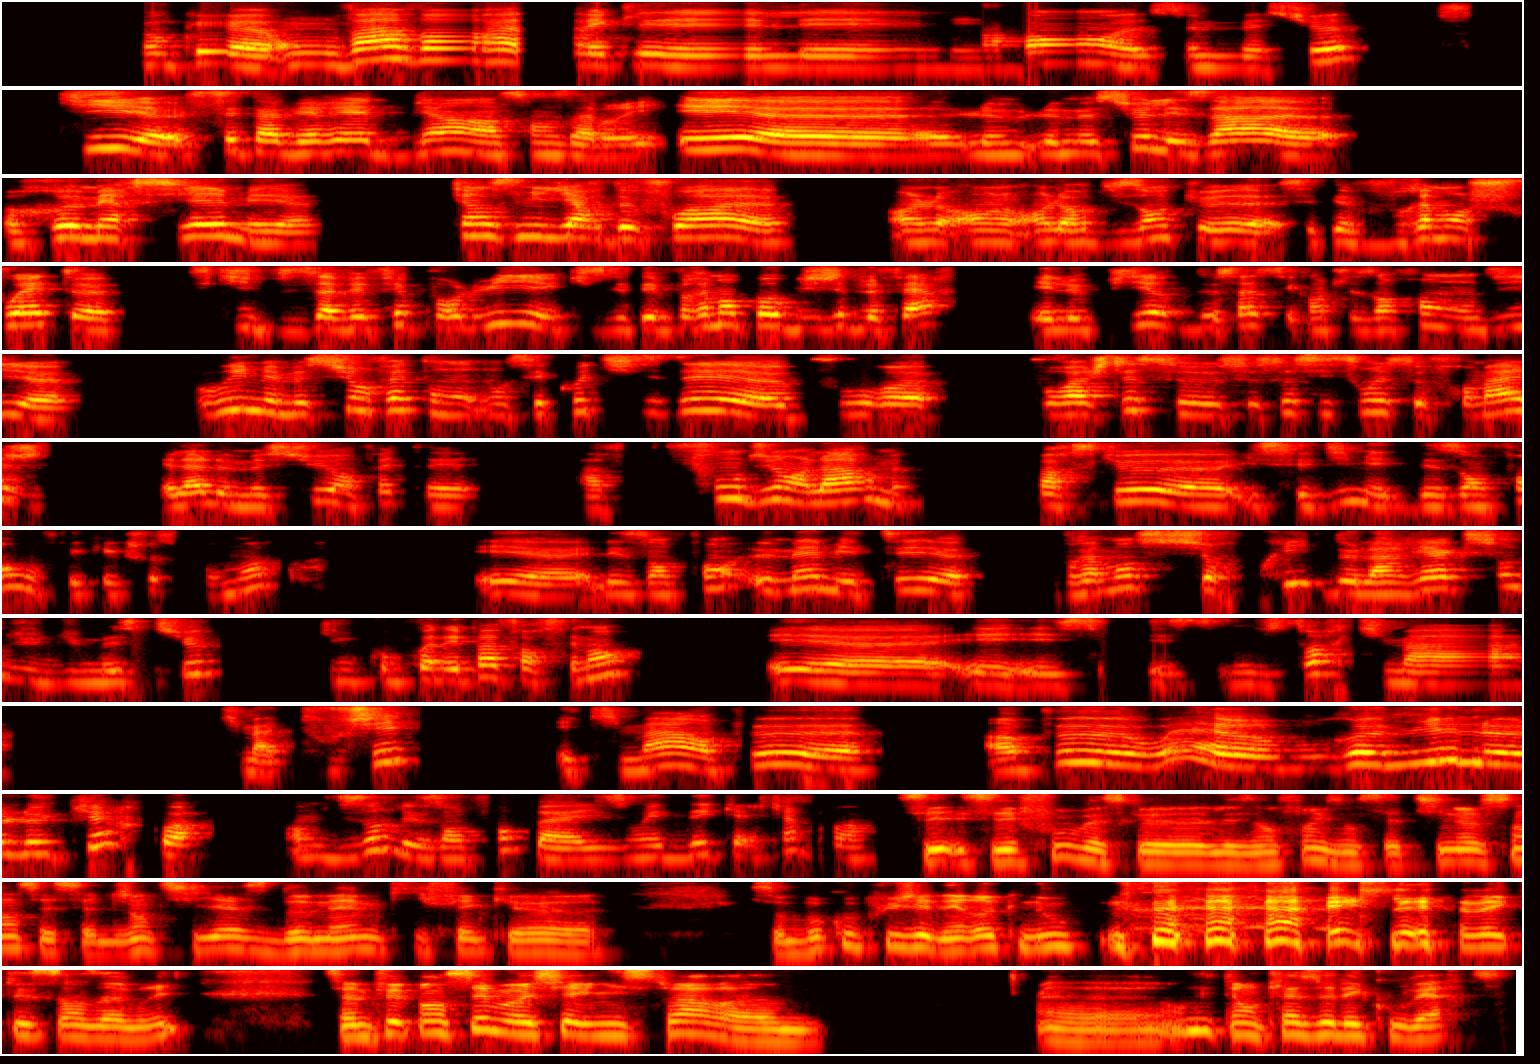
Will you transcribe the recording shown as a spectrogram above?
Donc, euh, on va avoir avec les, les, enfants euh, ce monsieur qui s'est avéré être bien un sans-abri. Et le, monsieur les a remerciés, mais 15 milliards de fois en, en leur disant que c'était vraiment chouette ce qu'ils avaient fait pour lui et qu'ils n'étaient vraiment pas obligés de le faire et le pire de ça, c'est quand les enfants ont dit euh, Oui, mais monsieur, en fait, on, s'est cotisé euh, pour, euh, pour acheter ce, saucisson et ce fromage. Et là, le monsieur, en fait, a fondu en larmes parce qu'il il s'est dit Mais des enfants ont fait quelque chose pour moi. Et les enfants eux-mêmes étaient vraiment surpris de la réaction du, monsieur qui ne comprenait pas forcément. Et, et, c'est une histoire qui m'a touchée et qui m'a un peu un peu ouais, euh, remuer le, le cœur, quoi. En me disant, les enfants, bah, ils ont aidé quelqu'un, quoi. C'est fou parce que les enfants, ils ont cette innocence et cette gentillesse d'eux-mêmes qui fait que ils sont beaucoup plus généreux que nous avec les, sans-abri. Ça me fait penser, moi aussi, à une histoire. Euh, euh, on était en classe de découverte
